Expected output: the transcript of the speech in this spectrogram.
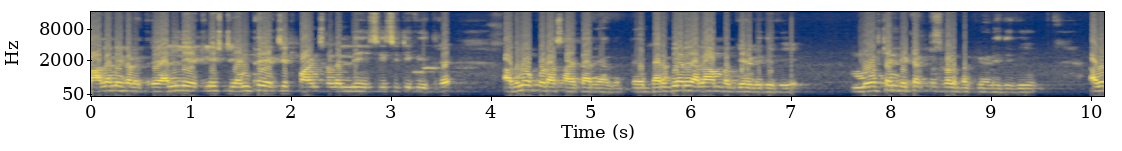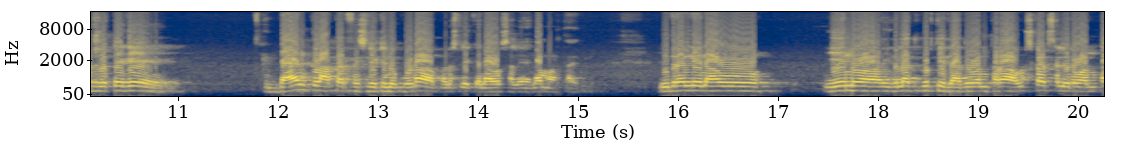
ಕಾಲೋನಿಗಳಿದ್ರೆ, ಅಲ್ಲಿ ಅಟ್ಲೀಸ್ಟ್ ಎಂಟ್ರಿ ಎಕ್ಸಿಟ್ ಪಾಯಿಂಟ್ಸ್ಗಳಲ್ಲಿ ಸಿ ಸಿ ಟಿವಿ ಇದ್ರೆ ಅದನ್ನು ಕೂಡ ಸಹಕಾರಿಯಾಗುತ್ತೆ ಬರ್ಗ್ಲರಿ ಅಲಾರ್ಮ್ ಬಗ್ಗೆ ಹೇಳಿದೀವಿ. ಮೋಷನ್ ಡಿಟೆಕ್ಟರ್ಸ್ಗಳ ಬಗ್ಗೆ ಹೇಳಿದೀವಿ. ಅದ್ರ ಜೊತೆಗೆ ಬ್ಯಾಂಕ್ ಲಾಕರ್ ಫೆಸಿಲಿಟಿನೂ ಕೂಡ ಬಳಸಲಿಕ್ಕೆ ನಾವು ಸಲಹೆಯನ್ನ ಮಾಡ್ತಾ ಇದ್ವಿ. ಇದರಲ್ಲಿ ನಾವು ಏನು ಇದೆಲ್ಲ ಗುರ್ತಿದೆ ಅದು ಒಂಥರ ಔಟ್ಸ್ಕರ್ಟ್ಸ್ ಅಲ್ಲಿ ಇರುವಂತ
